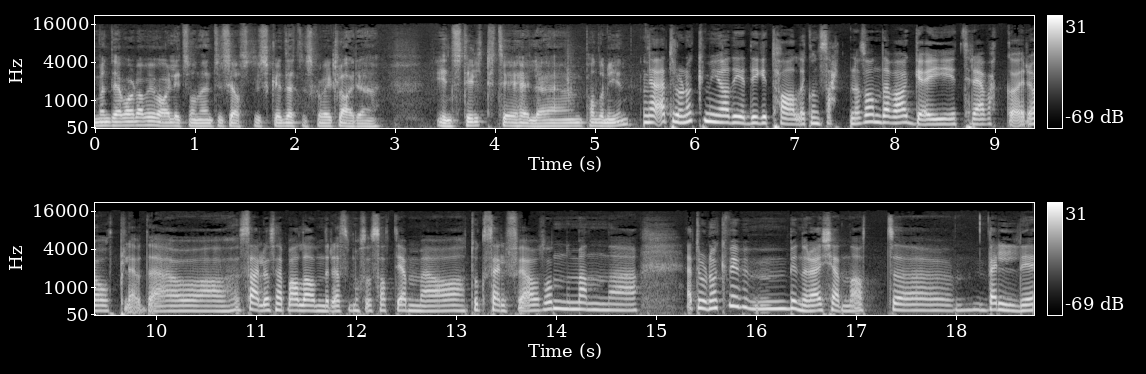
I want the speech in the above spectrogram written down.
men det var da vi var litt sånn entusiastiske. Dette skal vi klare innstilt til hele pandemien. Ja, jeg tror nok mye av de digitale konsertene sånn, det var gøy i tre uker oppleve det, og særlig å se på alle andre som også satt hjemme og tok selfier og sånn, men uh, jeg tror nok vi begynner å erkjenne at uh, veldig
